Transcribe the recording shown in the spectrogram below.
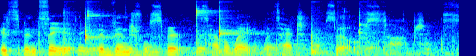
It's been said that vengeful spirits have a way of attaching themselves to objects.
